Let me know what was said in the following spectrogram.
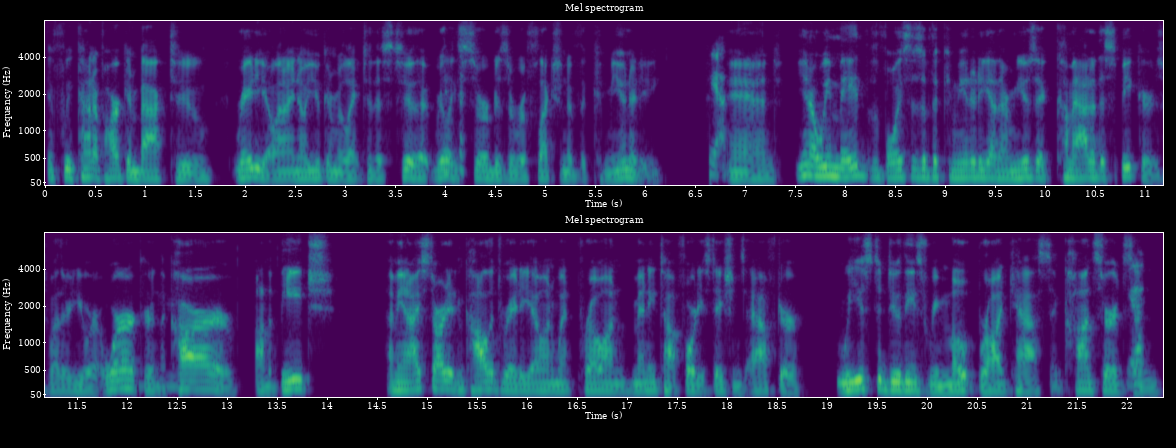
If we kind of harken back to radio, and I know you can relate to this too, that really served as a reflection of the community. Yeah. And, you know, we made the voices of the community and their music come out of the speakers, whether you were at work or in the mm-hmm. car or on the beach. I mean, I started in college radio and went pro on many top 40 stations after. We used to do these remote broadcasts and concerts. Yep. And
